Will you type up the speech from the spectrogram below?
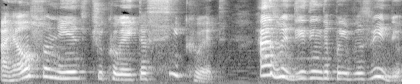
I also need to create a secret, as we did in the previous video.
